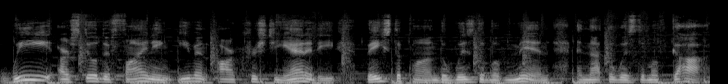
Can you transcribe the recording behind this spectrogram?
we are still defining even our Christianity based upon the wisdom of men and not the wisdom of God.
